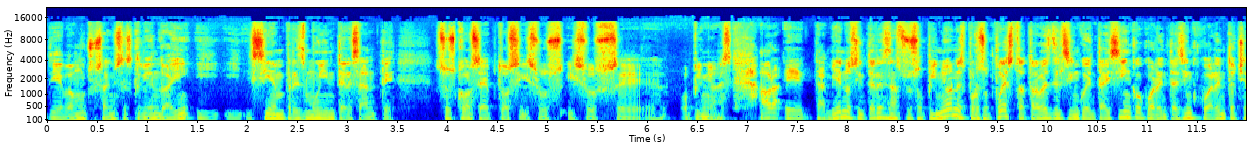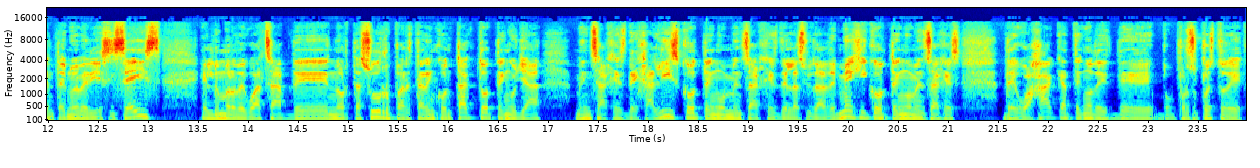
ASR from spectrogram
lleva muchos años escribiendo ahí y, y siempre es muy interesante sus conceptos y sus y sus eh, opiniones. Ahora, eh, también nos interesan sus opiniones, por supuesto, a través del 55 45 40 89 16, el número de WhatsApp de Norte a Sur para estar en contacto. Tengo ya mensajes de Jalisco, tengo mensajes de la Ciudad de México, tengo mensajes de Oaxaca, tengo de, de por supuesto de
